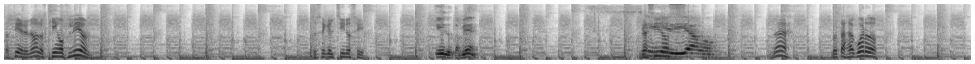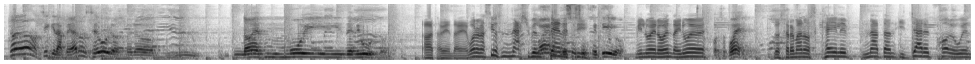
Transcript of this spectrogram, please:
Los tiene, ¿no? Los King of Leon. Yo sé que el chino sí. Edu también. Nacidos. Sí, digamos. Ah, ¿No estás de acuerdo? No, no, sí que la pegaron seguro, pero no es muy de mi gusto, Ah, está bien, está bien. Bueno, nacidos en Nashville, Bueno, pero eso es Tennessee, subjetivo. 1999. por supuesto. Los hermanos Caleb, Nathan y Jared Followill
